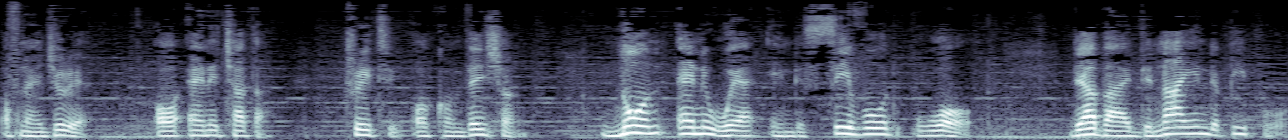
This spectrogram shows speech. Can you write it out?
of Nigeria or any charter, treaty or convention known anywhere in the civil world, thereby denying the people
